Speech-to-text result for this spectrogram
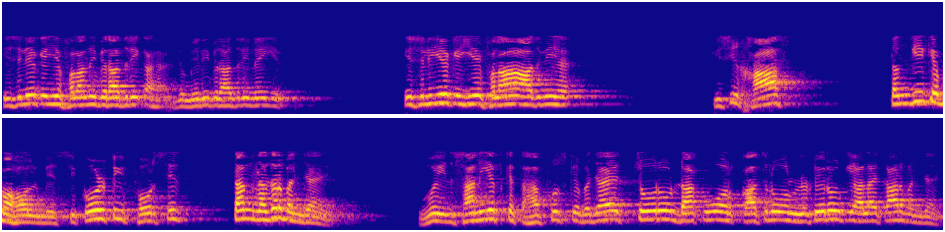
اس لیے کہ یہ فلانی برادری کا ہے، جو میری برادری نہیں ہے۔ اس لیے کہ یہ فلاں آدمی ہے۔ کسی خاص تنگی کے ماحول میں سیکورٹی فورسز تنگ نظر بن جائیں، وہ انسانیت کے تحفظ کے بجائے چوروں ڈاکوؤں اور قاتلوں اور لٹیروں کی اعلی کار بن جائیں۔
